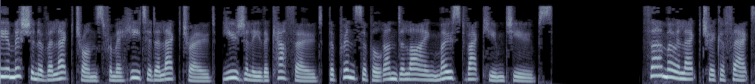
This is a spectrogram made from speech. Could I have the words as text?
the emission of electrons from a heated electrode, usually the cathode, the principle underlying most vacuum tubes. Thermoelectric effect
